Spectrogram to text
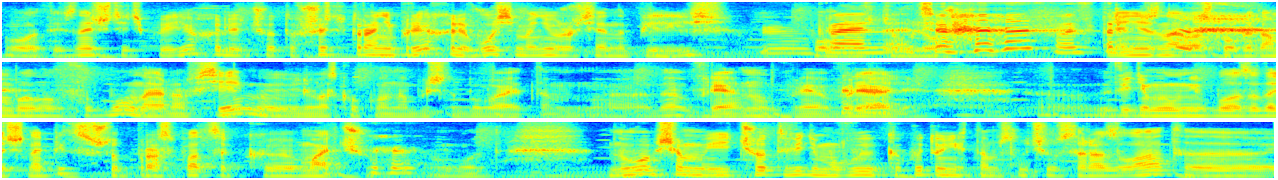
Вот, и, значит, эти приехали, что-то в 6 утра они приехали, в 8 они уже все напились. Ну, полностью правильно. Я не знаю, во сколько там был футбол, наверное, в 7 или во сколько он обычно бывает там, э, да, в, ре, ну, в, ре, в реале. Видимо, у них была задача напиться, чтобы проспаться к матчу. Вот. Ну, в общем, и что-то, видимо, вы, какой-то у них там случился разлад, э,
